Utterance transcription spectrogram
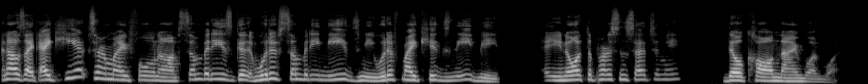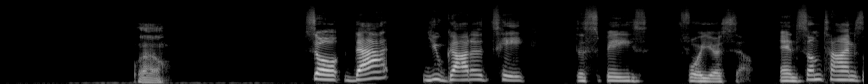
And I was like, I can't turn my phone off. Somebody's good. What if somebody needs me? What if my kids need me? And you know what the person said to me? They'll call 911. Wow. So that you gotta take the space for yourself. And sometimes,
